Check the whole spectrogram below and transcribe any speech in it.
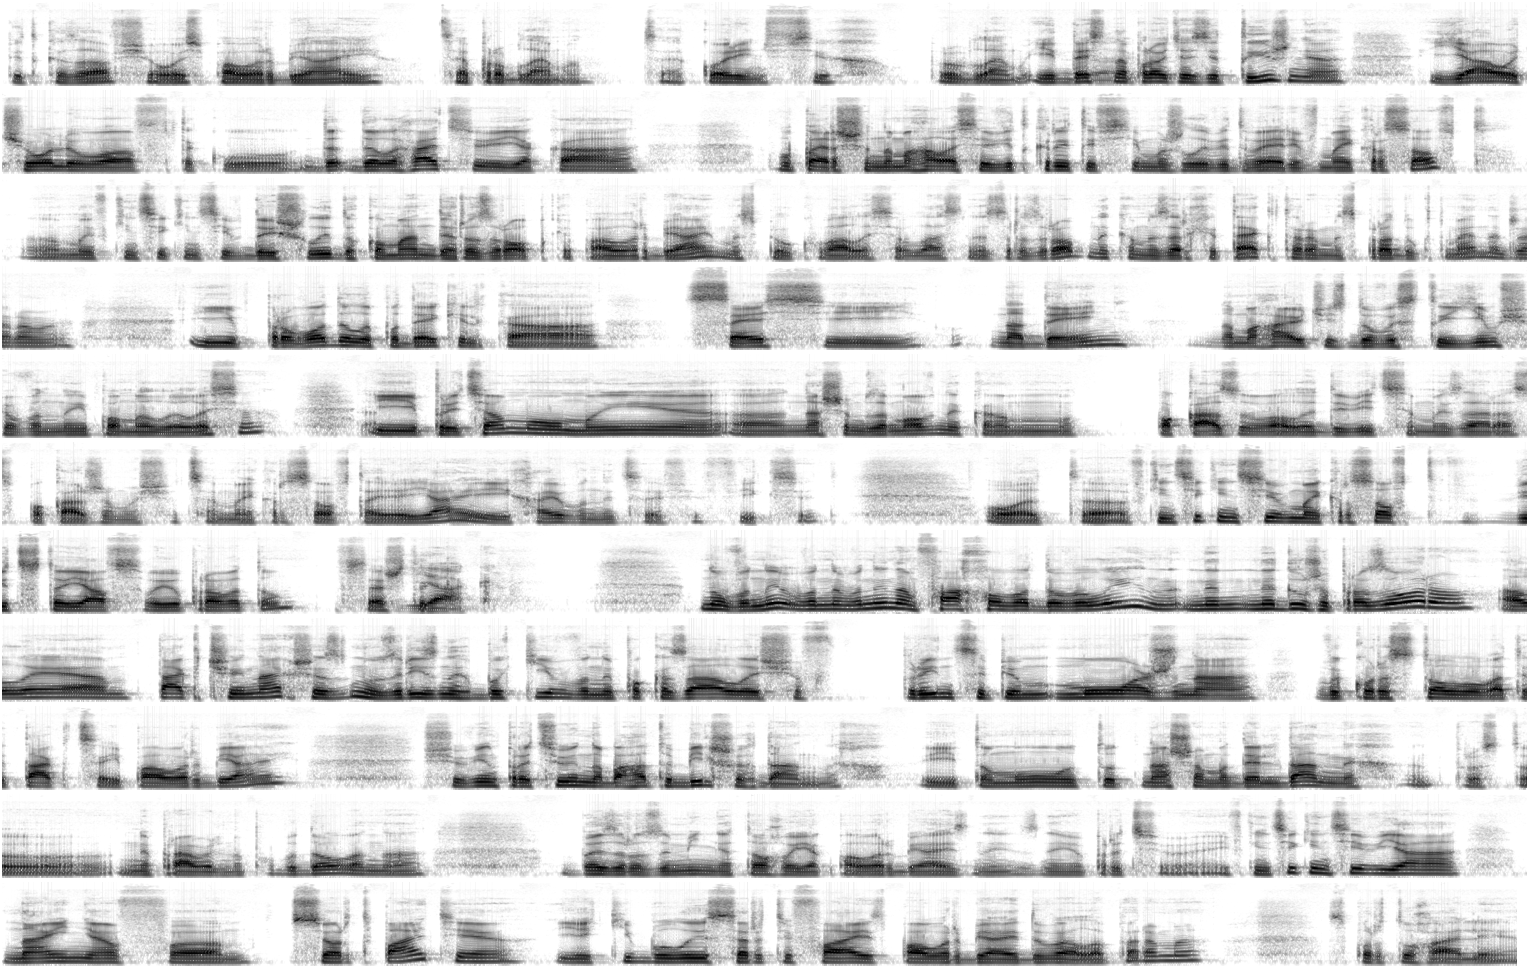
підказав, що ось Power BI – це проблема, це корінь всіх проблем. І десь так. на протязі тижня я очолював таку делегацію, яка по-перше, намагалася відкрити всі можливі двері в Microsoft. Е, ми в кінці кінців дійшли до команди розробки Power BI. Ми спілкувалися власне з розробниками, з архітекторами, з продукт-менеджерами і проводили по декілька сесій на день, намагаючись довести їм, що вони помилилися. І при цьому ми е, нашим замовникам показували: дивіться, ми зараз покажемо, що це Microsoft AI, і хай вони це фіксять. От е, в кінці кінців Microsoft відстояв свою правоту. Все ж таки. Як? Ну, вони вони, вони нам фахово довели, не не дуже прозоро, але так чи інакше, ну, з різних боків вони показали, що в принципі можна використовувати так цей Power BI, що він працює на багато більших даних. І тому тут наша модель даних просто неправильно побудована без розуміння того, як Power BI з нею, з нею працює. І в кінці кінців я найняв е, third party, які були certified Power BI девелоперами з Португалії.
